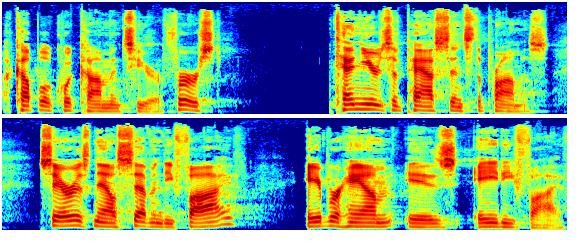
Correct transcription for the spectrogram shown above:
A couple of quick comments here. First, 10 years have passed since the promise. Sarah is now 75, Abraham is 85.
